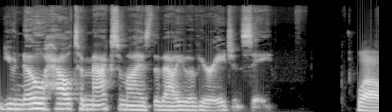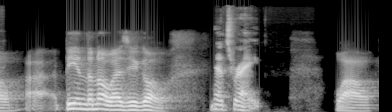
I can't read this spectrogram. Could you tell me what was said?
you know how to maximize the value of your agency. Wow. Uh, be in the know as you go. That's right. Wow.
